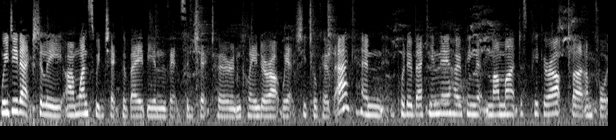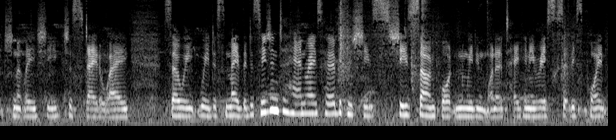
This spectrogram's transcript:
we did actually, um, once we'd checked the baby and the vets had checked her and cleaned her up, we actually took her back and put her back in there, hoping that mum might just pick her up. But unfortunately, she just stayed away. So we, we just made the decision to hand raise her because she's she's so important and we didn't want to take any risks at this point.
